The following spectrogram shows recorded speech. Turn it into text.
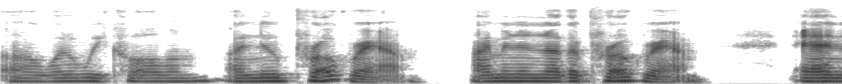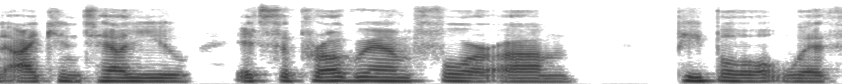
uh, what do we call them? A new program. I'm in another program, and I can tell you it's the program for um, people with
